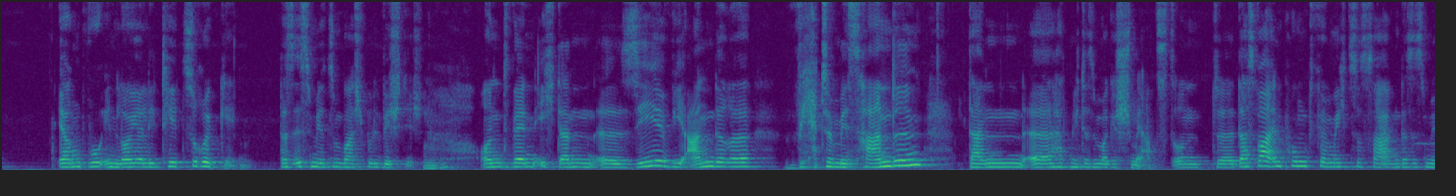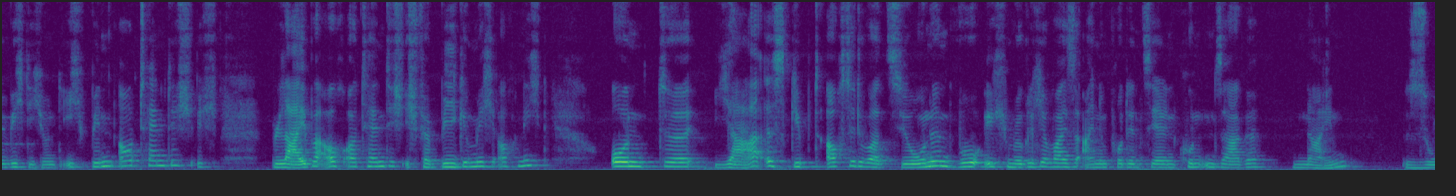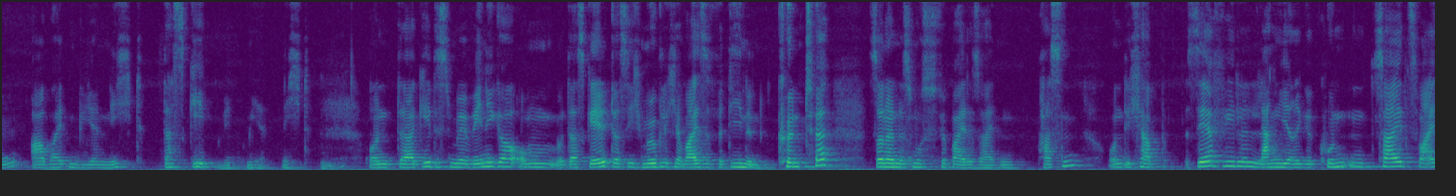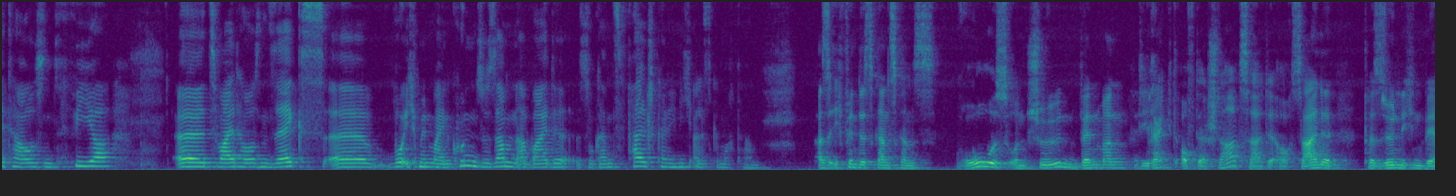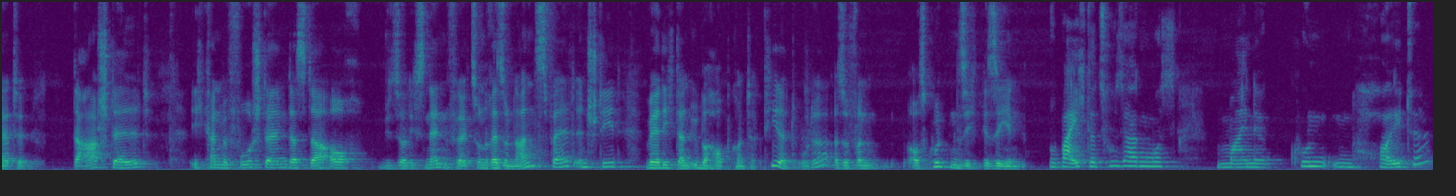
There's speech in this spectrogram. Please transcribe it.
irgendwo in Loyalität zurückgeben. Das ist mir zum Beispiel wichtig. Mhm. Und wenn ich dann äh, sehe, wie andere Werte misshandeln, dann äh, hat mich das immer geschmerzt. Und äh, das war ein Punkt für mich zu sagen, das ist mir wichtig. Und ich bin authentisch, ich bleibe auch authentisch, ich verbiege mich auch nicht. Und äh, ja, es gibt auch Situationen, wo ich möglicherweise einem potenziellen Kunden sage, nein, so arbeiten wir nicht. Das geht mit mir nicht. Mhm. Und da geht es mir weniger um das Geld, das ich möglicherweise verdienen könnte, sondern es muss für beide Seiten passen. Und ich habe sehr viele langjährige Kunden seit 2004 2006, äh, äh, wo ich mit meinen Kunden zusammenarbeite, so ganz falsch kann ich nicht alles gemacht haben. Also ich finde es ganz, ganz groß und schön, wenn man direkt auf der Startseite auch seine persönlichen Werte darstellt. Ich kann mir vorstellen, dass da auch, wie soll ich es nennen, vielleicht so ein Resonanzfeld entsteht. Werde ich dann überhaupt kontaktiert, oder? Also von aus Kundensicht gesehen. Wobei ich dazu sagen muss, meine Kunden heute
